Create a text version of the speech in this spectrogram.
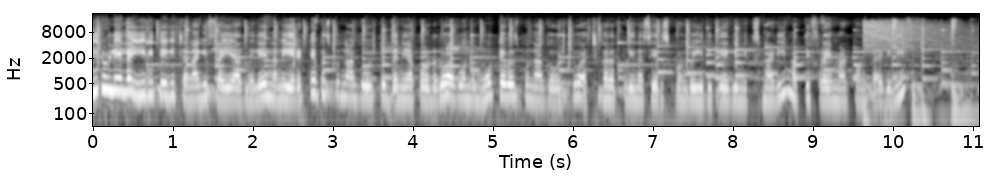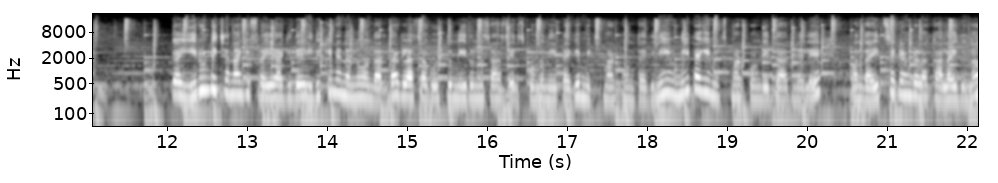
ಈರುಳ್ಳಿ ಎಲ್ಲ ಈ ರೀತಿಯಾಗಿ ಚೆನ್ನಾಗಿ ಫ್ರೈ ಆದಮೇಲೆ ನಾನು ಎರಡು ಟೇಬಲ್ ಸ್ಪೂನ್ ಆಗುವಷ್ಟು ಧನಿಯಾ ಪೌಡರು ಹಾಗೂ ಒಂದು ಮೂರು ಟೇಬಲ್ ಸ್ಪೂನ್ ಆಗುವಷ್ಟು ಅಚ್ಚಕಾರದ ಪುಡಿನ ಸೇರಿಸ್ಕೊಂಡು ಈ ರೀತಿಯಾಗಿ ಮಿಕ್ಸ್ ಮಾಡಿ ಮತ್ತೆ ಫ್ರೈ ಮಾಡ್ಕೊತಾ ಇದ್ದೀನಿ. ಈಗ ಈರುಳ್ಳಿ ಚೆನ್ನಾಗಿ ಫ್ರೈ ಆಗಿದೆ. ಇದಕ್ಕೇ ನಾನು ಒಂದು ಅರ್ಧ ಗ್ಲಾಸ್ ಆಗುವಷ್ಟು ನೀರನ್ನು ಸಹ ಸೇರಿಸ್ಕೊಂಡು ನೀಟಾಗಿ ಮಿಕ್ಸ್ ಮಾಡ್ಕೊತಾ ಇದ್ದೀನಿ. ನೀಟಾಗಿ ಮಿಕ್ಸ್ ಮಾಡ್ಕೊಂಡಿದ್ದಾದಮೇಲೆ ಒಂದು ಐದು ಸೆಕೆಂಡ್ಗಳ ಕಾಲ ಇದನ್ನು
